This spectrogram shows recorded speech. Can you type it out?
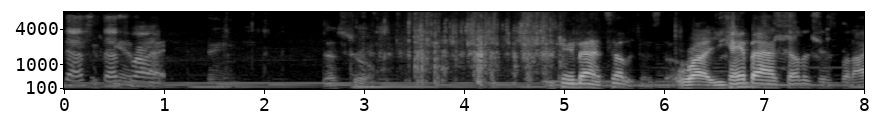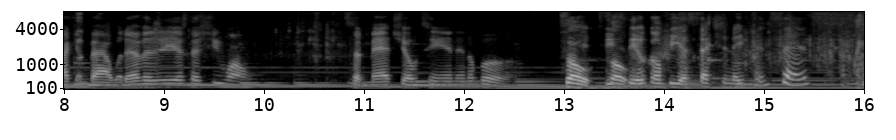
That's that's Yeah, right. That's true. You can't buy intelligence though. Right. You can't buy intelligence, but I can buy whatever it is that she want to match your 10 and above. So She's so still gonna be a Section 8 princess.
